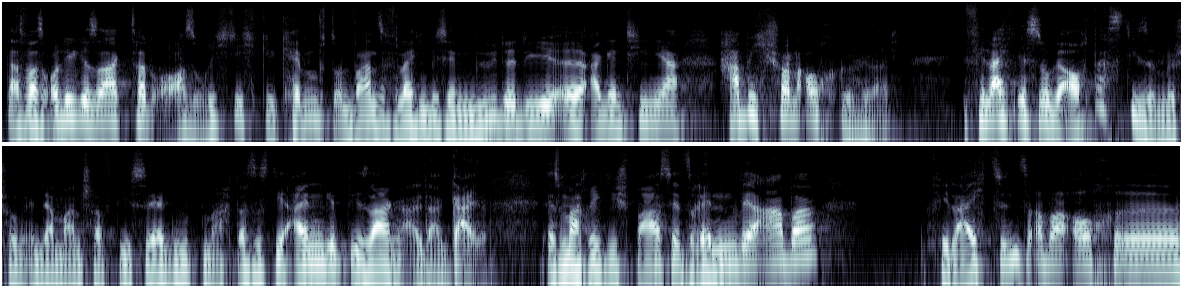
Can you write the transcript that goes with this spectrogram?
das was Olli gesagt hat, oh, so richtig gekämpft und waren sie vielleicht ein bisschen müde, die äh, Argentinier, habe ich schon auch gehört. Vielleicht ist sogar auch das diese Mischung in der Mannschaft, die es sehr gut macht. Dass es die einen gibt, die sagen, Alter, geil, es macht richtig Spaß, jetzt rennen wir aber. Vielleicht sind es aber auch, äh,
